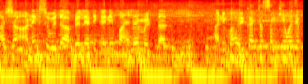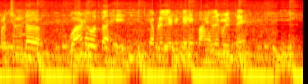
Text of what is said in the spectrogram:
अशा अनेक सुविधा आपल्याला या ठिकाणी पाहायला मिळतात. आणि भाविकांच्या संख्येमध्ये प्रचंड वाढ होत आहे हे आपल्याला या ठिकाणी पाहायला मिळतं आहे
